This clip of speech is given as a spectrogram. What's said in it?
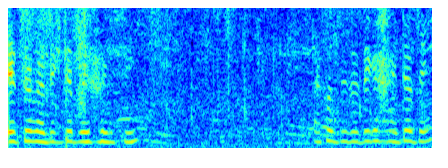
এই জন্য এদিক দিয়ে বের হয়েছি। এখন যদি এদিকে হাইটা যাই,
